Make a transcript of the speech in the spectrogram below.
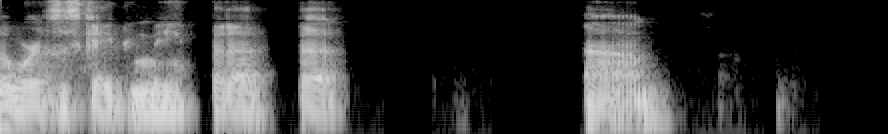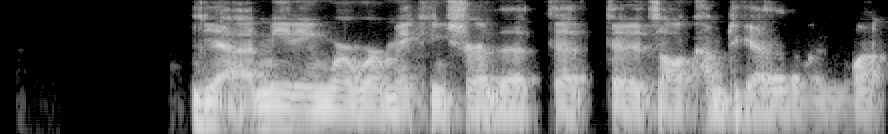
the words escaping me, but a but um, yeah, a meeting where we're making sure that that that it's all come together the way we want.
